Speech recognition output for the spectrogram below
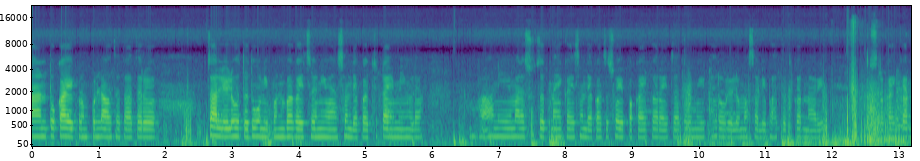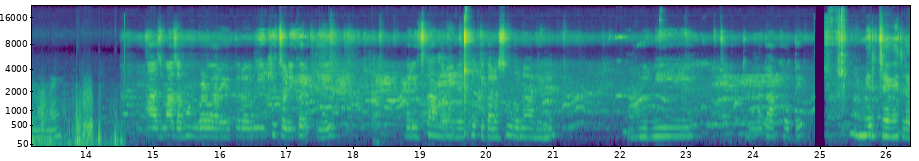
आणि तो कार्यक्रम पण लावत होता. तर चाललेलं होतं दोन्ही पण बघायचं निवांत संध्याकाळच्या टायमिंगला आणि मला सुचत नाही काय संध्याकाळचा स्वयंपाक काय करायचा तर मी ठरवलेलं मसाले भातच करणार आहे. दुसरं काही करणार नाही. आज माझा मंगळवार आहे तर मी खिचडी करते. बरीच कामं राहिले कृतिकाला सोडून आले मी. आणि मी तुम्हाला दाखवते. मिरच्या घेतल्या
